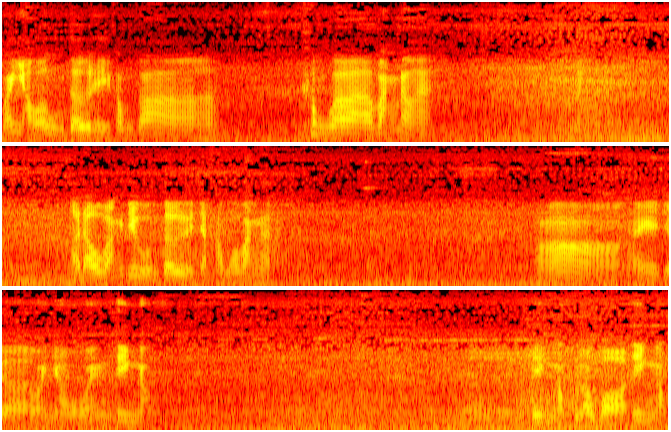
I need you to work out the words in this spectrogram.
quán nhậu ở quận tư thì không có không có vắng đâu ha. Ở đâu vắng chứ quận tư thì chắc không có vắng à đó thấy chưa? Quán nhậu quán thiên ngọc. Ừ, thiên ngọc lẩu bò thiên ngọc.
